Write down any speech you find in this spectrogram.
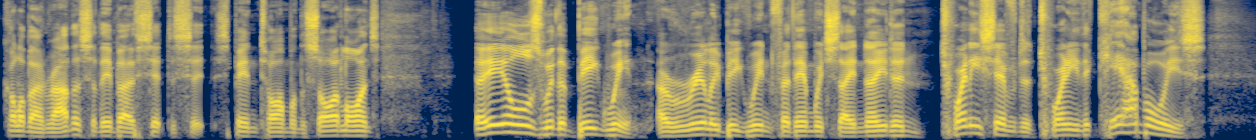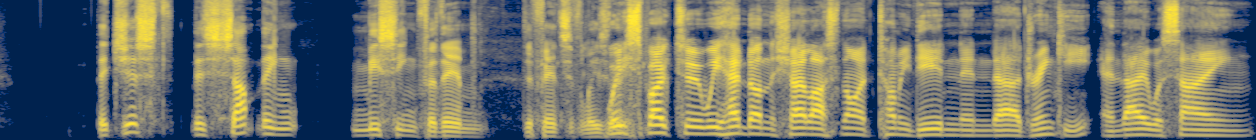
collarbone rather. So they're both set to sit, spend time on the sidelines. Eels with a big win, a really big win for them, which they needed. 27 to 20. The Cowboys, they're just, there's something missing for them defensively, isn't We there? spoke to we had on the show last night Tommy Dearden and uh, Drinky, and they were saying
